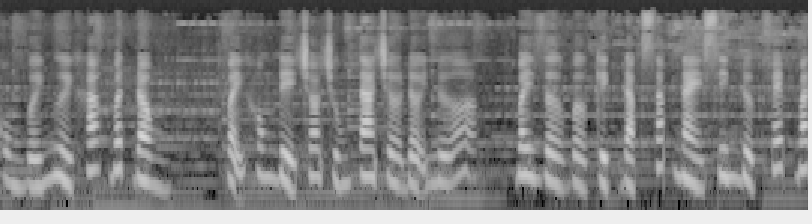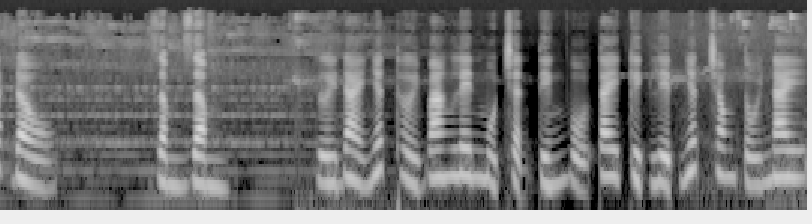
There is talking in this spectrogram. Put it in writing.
cùng với người khác bất đồng. Vậy không để cho chúng ta chờ đợi nữa, bây giờ vở kịch đặc sắc này xin được phép bắt đầu. Rầm rầm. Dưới đài nhất thời vang lên một trận tiếng vỗ tay kịch liệt nhất trong tối nay,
